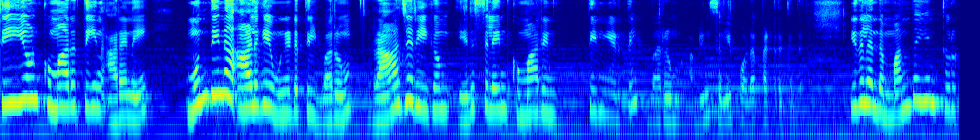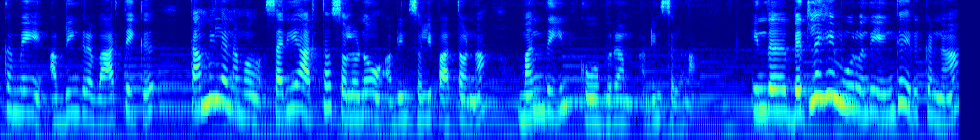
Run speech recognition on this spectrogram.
சீயோன் குமாரத்தியின் அரணே முந்தின ஆளுகை உன்னிடத்தில் வரும் ராஜரீகம் எருசலேம் குமாரின் இடத்தில் வரும் அப்படின்னு சொல்லி போடப்பட்டிருக்குது. இதில் இந்த மந்தையின் துருக்கமே அப்படிங்கிற வார்த்தைக்கு தமிழில் நம்ம சரியாக அர்த்தம் சொல்லணும் அப்படின்னு சொல்லி பார்த்தோம்னா மந்தையின் கோபுரம் அப்படின்னு சொல்லலாம். இந்த பெத்லஹேம் ஊர் வந்து எங்கே இருக்குன்னா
